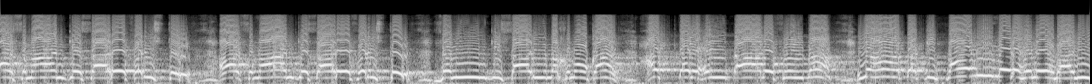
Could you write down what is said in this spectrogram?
آسمان کے سارے فرشتے، آسمان کے سارے فرشتے، زمین کی ساری مخلوقات حت الحیطان فلما یہاں تک کہ پانی میں رہنے والی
